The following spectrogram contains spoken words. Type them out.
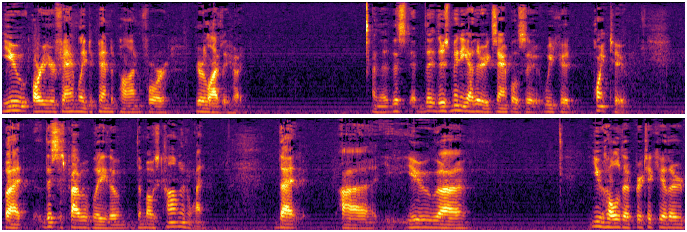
you or your family depend upon for your livelihood. And this, there's many other examples that we could point to but this is probably the, the most common one that uh, you uh, you hold a particular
